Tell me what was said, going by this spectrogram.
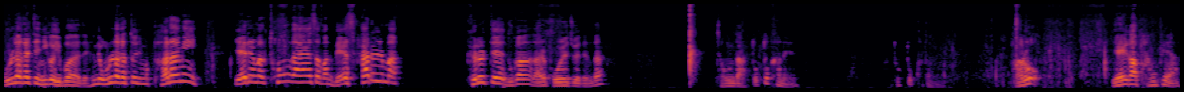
올라갈 땐 이거 입어야 돼. 근데 올라갔더니 막 바람이 얘를 막 통과해서 막 내 살을 막 그럴 때 누가 나를 보호해줘야 된다? 정답. 똑똑하네. 똑똑하다. 바로 얘가 방패야.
